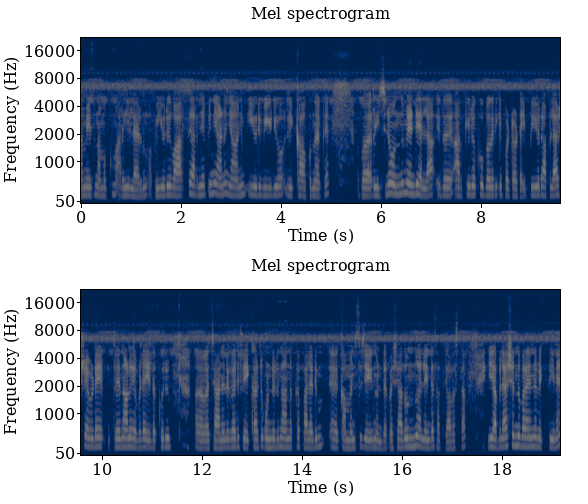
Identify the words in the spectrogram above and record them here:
സമയത്ത് നമുക്കും അറിയില്ലായിരുന്നു. അപ്പോൾ ഈ ഒരു വാർത്ത അറിഞ്ഞ പിന്നെയാണ് ഞാനും ഈ ഒരു വീഡിയോ ലീക്ക് ആക്കുന്നതൊക്കെ അപ്പോൾ റീച്ചിന് ഒന്നും വേണ്ടിയല്ല. ഇത് ആർക്കെങ്കിലുമൊക്കെ ഉപകരിക്കപ്പെട്ടോട്ടെ. ഇപ്പോൾ ഈ ഒരു അഭിലാഷ് എവിടെ ഇത്രയും നാളും എവിടെ ഇതൊക്കെ ഒരു ചാനലുകാർ ഫേക്കായിട്ട് കൊണ്ടുവരുന്നതെന്നൊക്കെ പലരും കമൻസ് ചെയ്യുന്നുണ്ട്. പക്ഷെ അതൊന്നും അല്ല എന്റെ സത്യാവസ്ഥ. ഈ അഭിലാഷ് എന്ന് പറയുന്ന വ്യക്തിനെ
